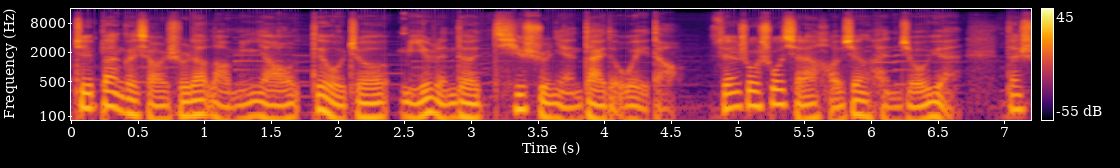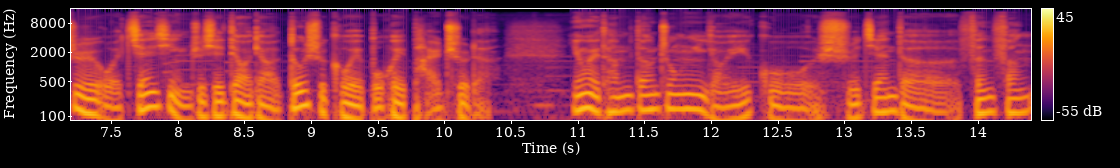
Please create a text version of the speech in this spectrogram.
这半个小时的老民谣都有着迷人的七十年代的味道。虽然说说起来好像很久远，但是我坚信这些调调都是各位不会排斥的，因为它们当中有一股时间的芬芳，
